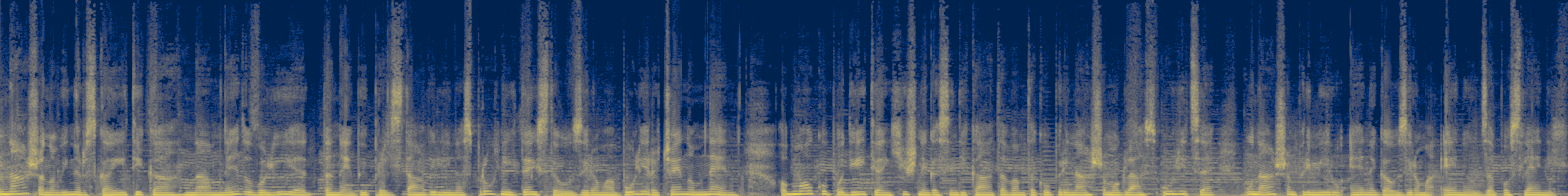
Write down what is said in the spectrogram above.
Naša novinarska etika nam ne dovoljuje, da ne bi predstavili nasprotnih dejstev oziroma bolje rečeno mnen. Ob molku podjetja in hišnega sindikata vam tako prinašamo glas ulice, v našem primeru enega oziroma ene od zaposlenih,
